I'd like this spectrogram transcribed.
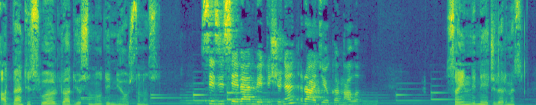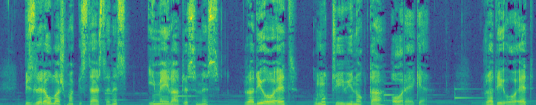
Adventist World Radyosu'nu dinliyorsunuz. Sizi seven ve düşünen radyo kanalı. Sayın dinleyicilerimiz, bizlere ulaşmak isterseniz e-mail adresimiz radio.umutv.org radio.umutv.org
